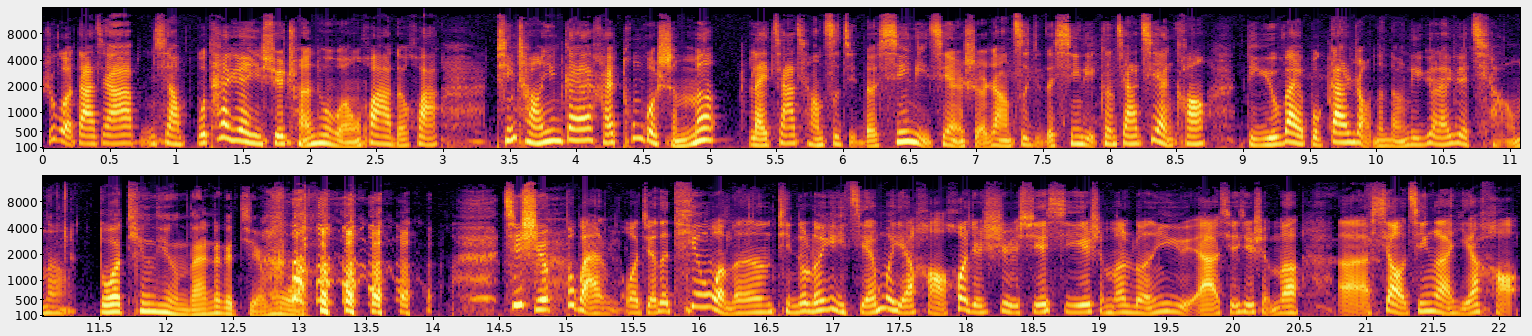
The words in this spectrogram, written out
如果大家你想不太愿意学传统文化的话，平常应该还通过什么来加强自己的心理建设，让自己的心理更加健康，抵御外部干扰的能力越来越强呢？多听听咱这个节目。其实不管，我觉得听我们品读《论语》节目也好，或者是学习什么《论语》啊，学习什么呃《孝经》啊也好，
